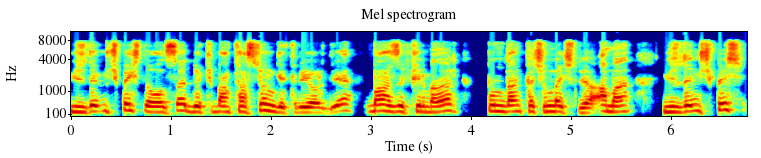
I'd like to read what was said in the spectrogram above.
%3-5 de olsa dokümantasyon getiriyor diye bazı firmalar bundan kaçınmak istiyor. Ama %3-5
